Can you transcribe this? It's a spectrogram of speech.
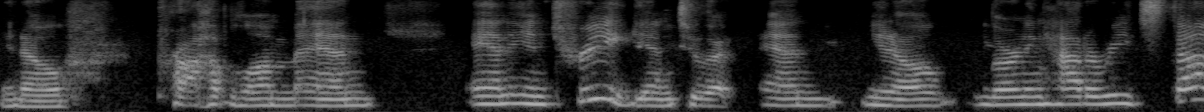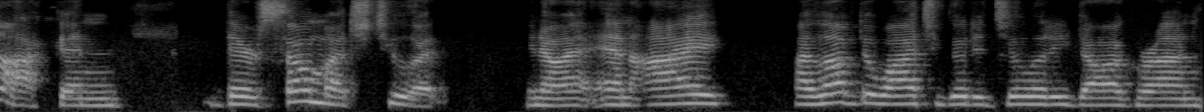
you know, problem and and intrigue into it and you know learning how to read stock and there's so much to it you know and i i love to watch a good agility dog run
